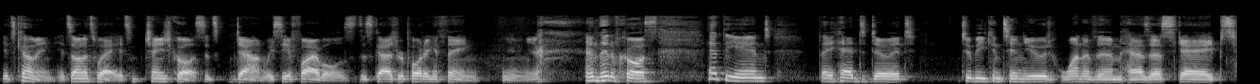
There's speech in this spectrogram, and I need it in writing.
It's coming. It's on its way. It's changed course. It's down. We see a fireballs. This guy's reporting a thing. and then, of course, at the end, they had to do it. To be continued. One of them has escaped.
